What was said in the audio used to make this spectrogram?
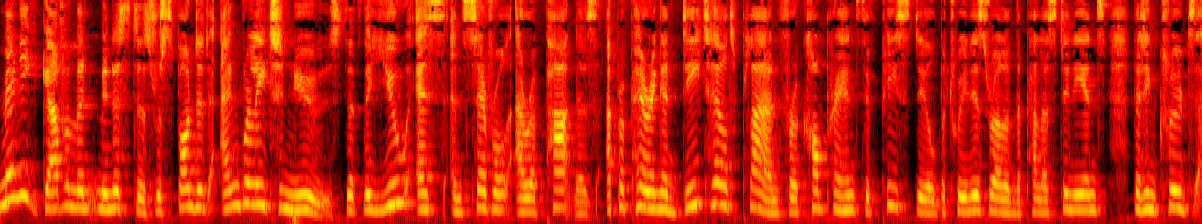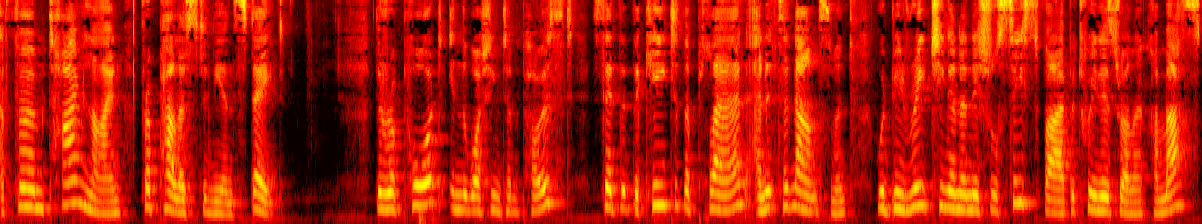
Many government ministers responded angrily to news that the US and several Arab partners are preparing a detailed plan for a comprehensive peace deal between Israel and the Palestinians that includes a firm timeline for a Palestinian state. The report in the Washington Post said that the key to the plan and its announcement would be reaching an initial ceasefire between Israel and Hamas,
